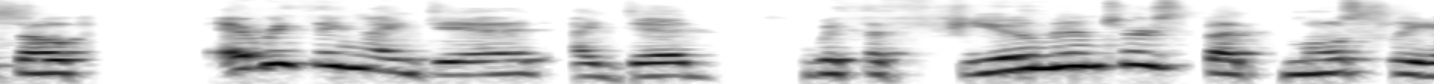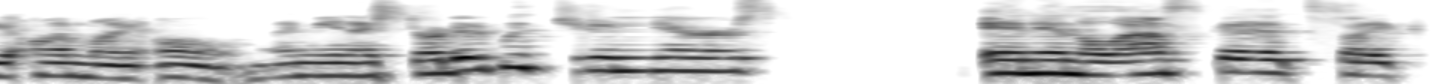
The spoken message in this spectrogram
So everything I did, I did with a few mentors, but mostly on my own. I mean, I started with juniors. And in Alaska, it's like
